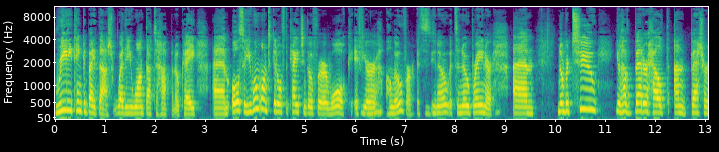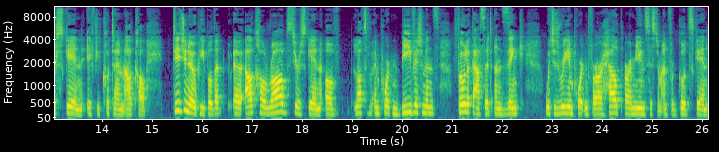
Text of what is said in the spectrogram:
really think about that, whether you want that to happen. Okay. Um, also you won't want to get off the couch and go for a walk if you're mm-hmm. hungover. It's, mm-hmm. you know, it's a no brainer. Um, number two, you'll have better health and better skin if you cut down alcohol. Did you know people that uh, alcohol robs your skin of lots of important B vitamins, folic acid, and zinc, which is really important for our health, our immune system, and for good skin.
